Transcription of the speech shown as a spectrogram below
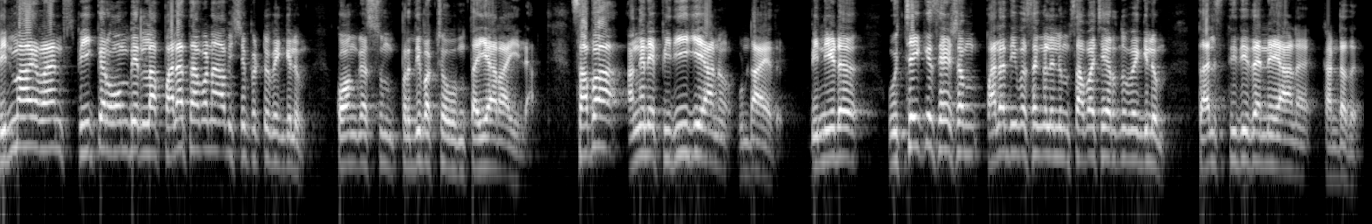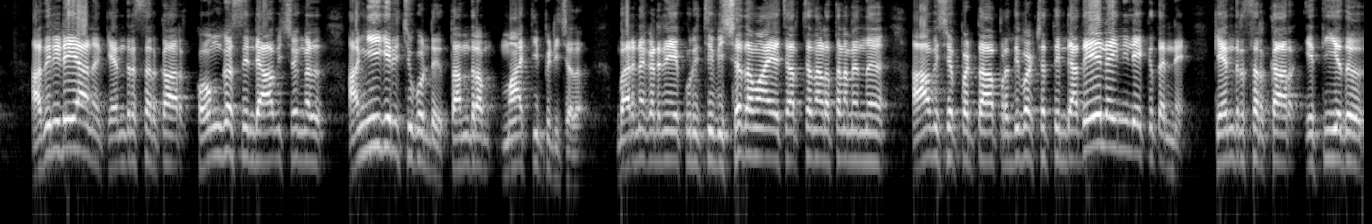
പിന്മാറാൻ സ്പീക്കർ ഓം ബിർള പലതവണ ആവശ്യപ്പെട്ടുവെങ്കിലും കോൺഗ്രസും പ്രതിപക്ഷവും തയ്യാറായില്ല. സഭ അങ്ങനെ പിരിയുകയാണ് ഉണ്ടായത്. പിന്നീട് ഉച്ചയ്ക്ക് ശേഷം പല ദിവസങ്ങളിലും സഭ ചേർന്നുവെങ്കിലും തൽസ്ഥിതി തന്നെയാണ് കണ്ടത്. അതിനിടെയാണ് കേന്ദ്ര സർക്കാർ കോൺഗ്രസിന്റെ ആവശ്യങ്ങൾ അംഗീകരിച്ചുകൊണ്ട് തന്ത്രം മാറ്റിപ്പിടിച്ചത്. ഭരണഘടനയെക്കുറിച്ച് വിശദമായ ചർച്ച നടത്തണമെന്ന് ആവശ്യപ്പെട്ട പ്രതിപക്ഷത്തിന്റെ അതേ ലൈനിലേക്ക് തന്നെ കേന്ദ്ര സർക്കാർ എത്തിയത്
